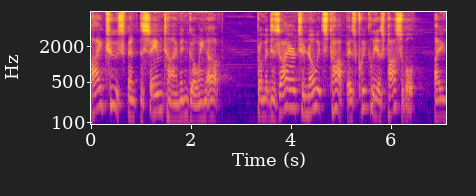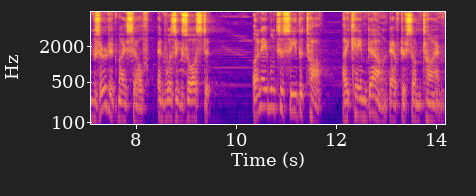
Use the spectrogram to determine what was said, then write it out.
I too spent the same time in going up. From a desire to know its top as quickly as possible, I exerted myself and was exhausted. Unable to see the top, I came down after some time.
